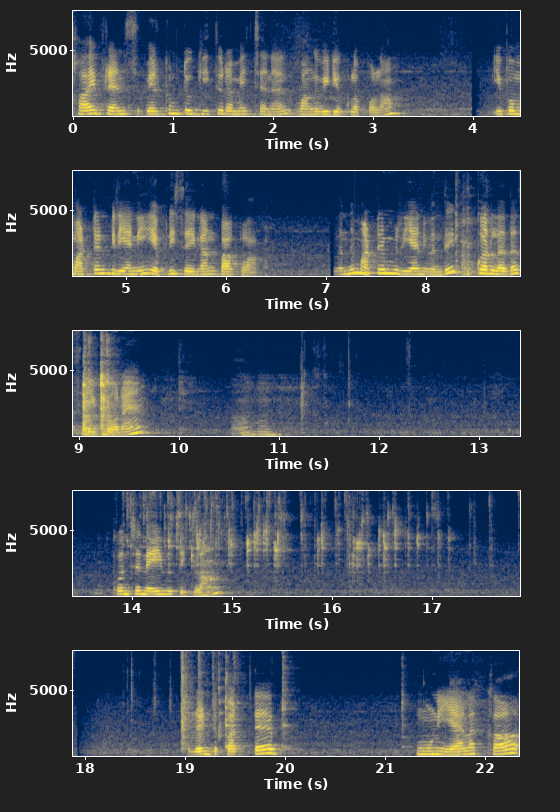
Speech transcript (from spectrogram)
ஹாய் ஃப்ரெண்ட்ஸ் வெல்கம் டு கீத்து ரமேஷ் சேனல் வாங்க வீடியோக்குள்ளே போகலாம் இப்போ மட்டன் பிரியாணி எப்படி செய்யலான்னு பார்க்கலாம். வந்து மட்டன் பிரியாணி வந்து குக்கரில் தான் செய்ய போகிறேன் கொஞ்சம் நெய் ஊற்றிக்கலாம் ரெண்டு பட்டை மூணு ஏலக்காய்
